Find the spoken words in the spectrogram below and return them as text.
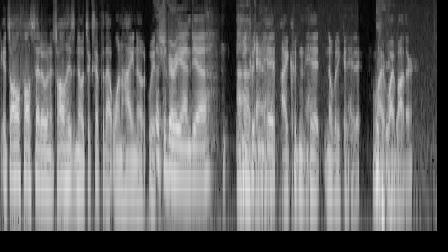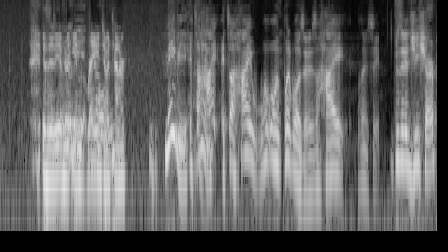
It's all falsetto and it's all his notes except for that one high note, which At the very end, yeah. he Uh, couldn't okay. hit. I couldn't hit. Nobody could hit it. Why? Why bother? Is it even Literally in the no range of a tenor? Maybe. It's a high. It's a high. What, what, what was it? It's a high. Let me see. Was it a G sharp?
